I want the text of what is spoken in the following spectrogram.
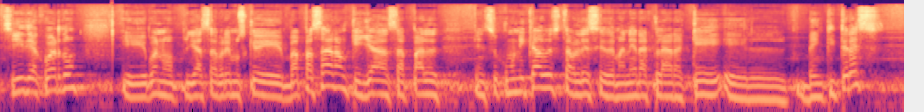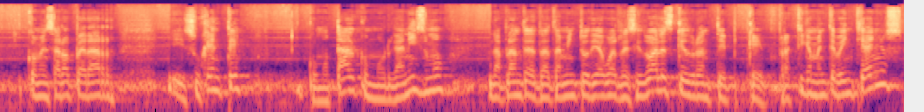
Sí, de acuerdo. Y bueno, ya sabremos qué va a pasar, aunque ya Zapal en su comunicado establece de manera clara que el 23 comenzará a operar eh, su gente como tal, como organismo, la planta de tratamiento de aguas residuales que durante que prácticamente 20 años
